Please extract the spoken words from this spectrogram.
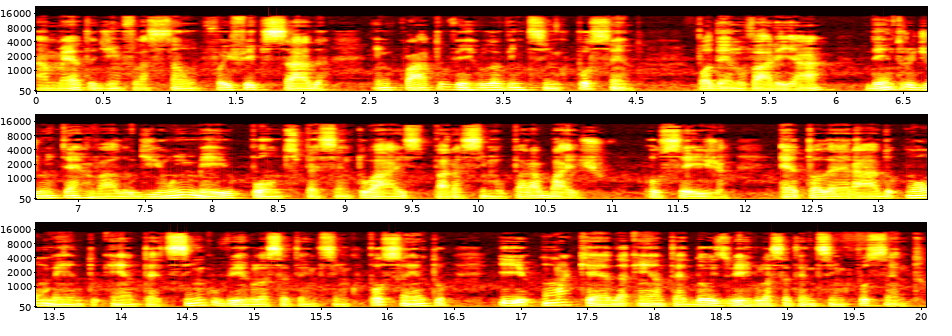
a meta de inflação foi fixada em 4,25%, podendo variar dentro de um intervalo de 1,5 pontos percentuais para cima ou para baixo, ou seja, é tolerado um aumento em até 5,75% e uma queda em até 2,75%.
